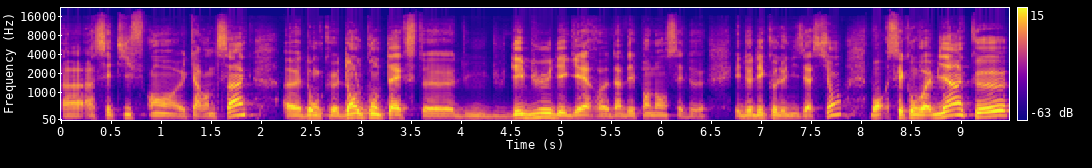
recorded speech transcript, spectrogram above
à, Sétif en 45, euh, donc dans le contexte du, début des guerres d'indépendance et de, décolonisation. Bon, c'est qu'on voit bien que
